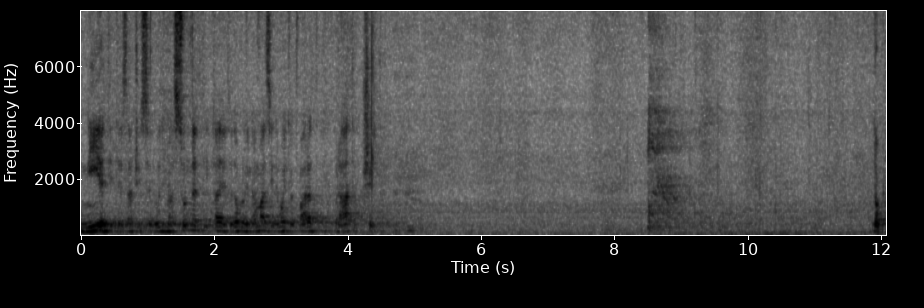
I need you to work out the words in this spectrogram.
nijetite, znači se ljudima sunneti, klanjajte dobro i namaz i nemojte otvarati vrata šeitan. Dobro.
